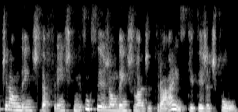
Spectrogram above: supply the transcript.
tirar um dente da frente, que mesmo que seja um dente lá de trás, que esteja, tipo,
